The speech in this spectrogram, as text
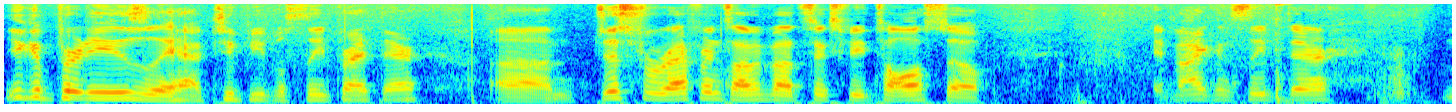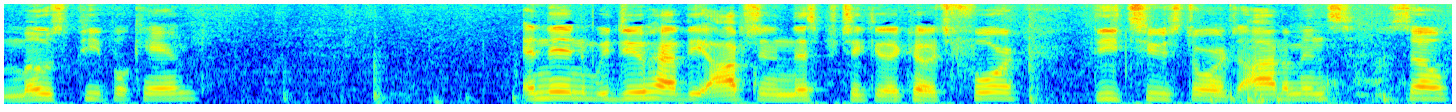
you could pretty easily have two people sleep right there. Um, just for reference, I'm about six feet tall, so if I can sleep there, most people can. And then we do have the option in this particular coach for the two storage ottomans. So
